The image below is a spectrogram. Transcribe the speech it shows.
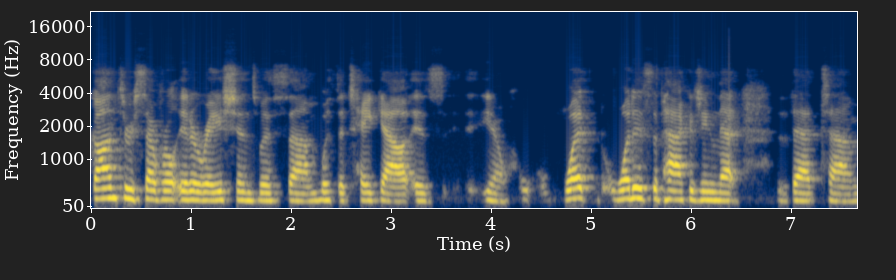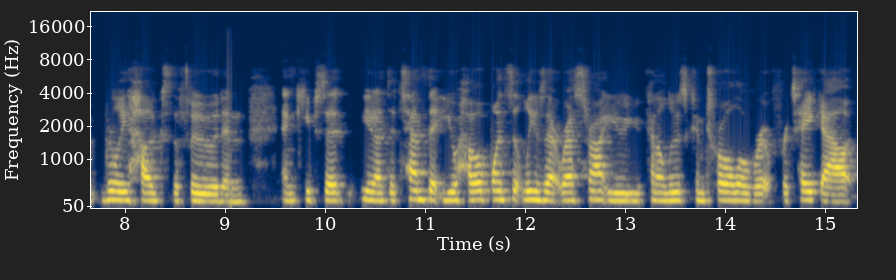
gone through several iterations with um, with the takeout is you know what what is the packaging that that um, really hugs the food and and keeps it you know at the temp that you hope once it leaves that restaurant you you kind of lose control over it for takeout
